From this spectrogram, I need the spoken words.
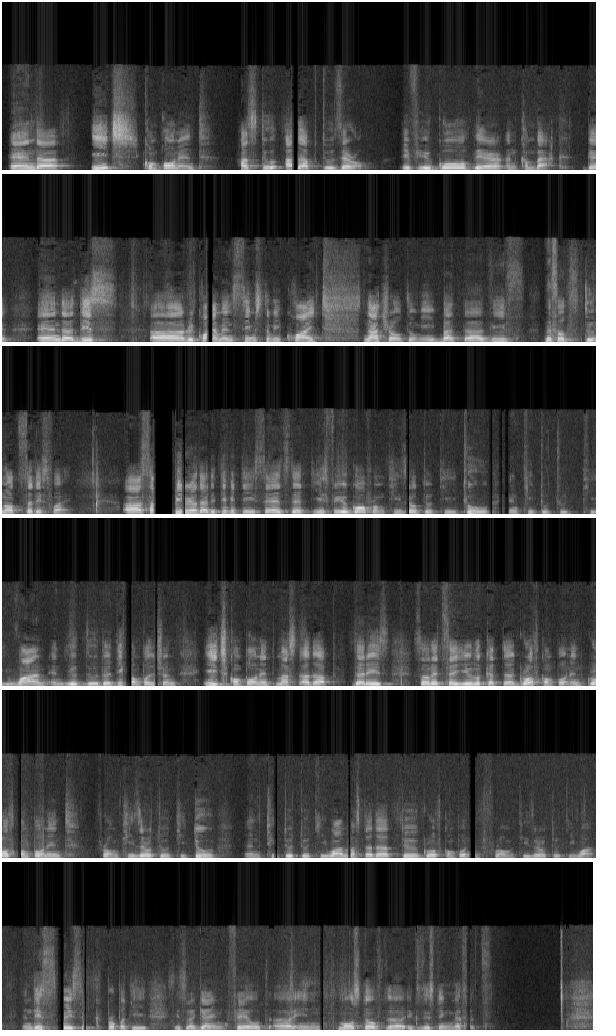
And uh, each component has to add up to zero if you go there and come back. Okay? And uh, this uh, requirement seems to be quite natural to me, but uh, these methods do not satisfy. Uh, period additivity says that if you go from T0 to T2 and T2 to T1 and you do the decomposition, each component must add up. That is, so let's say you look at the growth component, growth component from T0 to T2 and T2 to T1 must add up to growth component from T0 to T1. And this basic property is again failed uh, in most of the existing methods.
